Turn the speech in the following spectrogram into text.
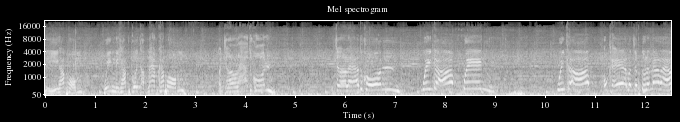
หนีครับผม วิ่งนี่ครับโกยตับแนบครับผม มันเจอเราแล้วทุกคนมันเจอเราแล้วทุกคน วิ่งครับวิ่ง วิ่งครับ โอเค เราเจอประตูด้านหน้าแล้ว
